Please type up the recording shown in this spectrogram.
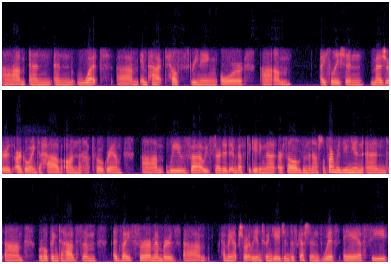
um, and and what um, impact health screening or um, isolation measures are going to have on that program. Um, we've uh, we've started investigating that ourselves in the National Farmers Union, and um, we're hoping to have some advice for our members um, coming up shortly, and to engage in discussions with AAFC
